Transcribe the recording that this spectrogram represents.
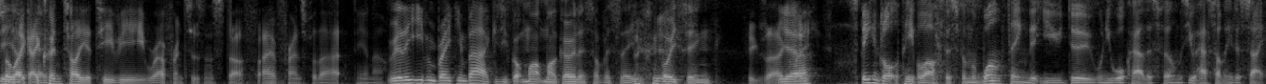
So, Yeah, like, I couldn't tell you TV references and stuff. I have friends for that, you know. really even Breaking Bad because you've got Mark Margolis obviously voicing. Exactly. Yeah. Speaking to a lot of people after this film, the one thing that you do when you walk out of this film is you have something to say.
